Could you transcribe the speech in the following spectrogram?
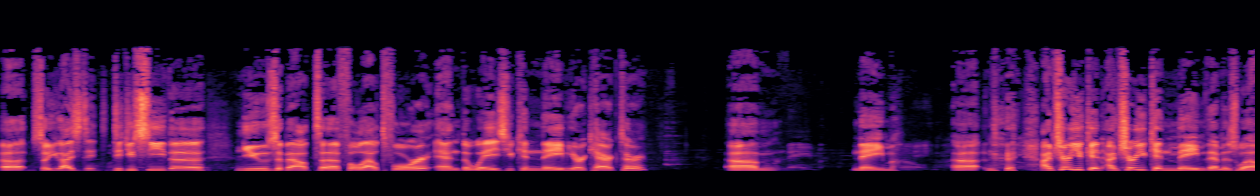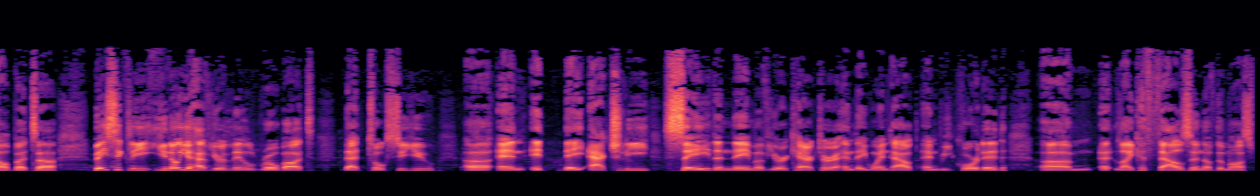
uh, so you guys did did you see the news about uh, Fallout 4 and the ways you can name your character? Um, name. Uh, I'm sure you can. I'm sure you can maim them as well. But uh, basically, you know, you have your little robot that talks to you, uh, and it they actually say the name of your character, and they went out and recorded um, like a thousand of the most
